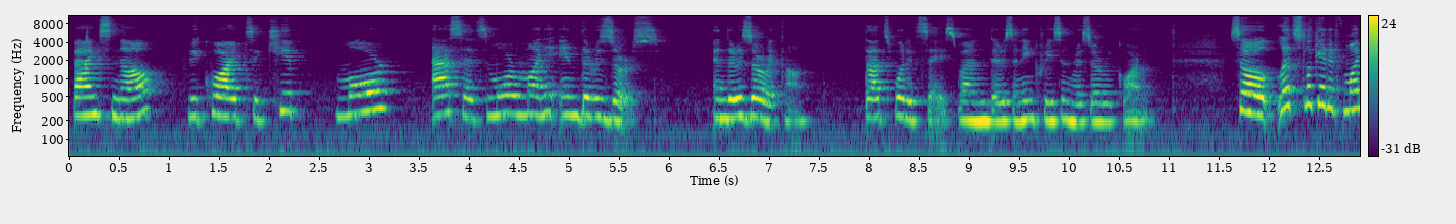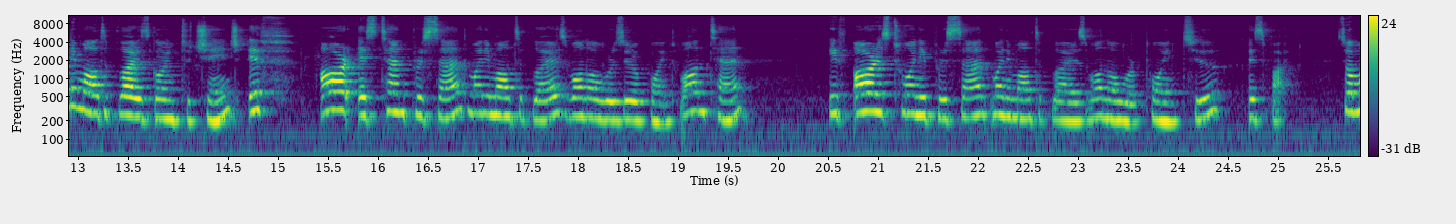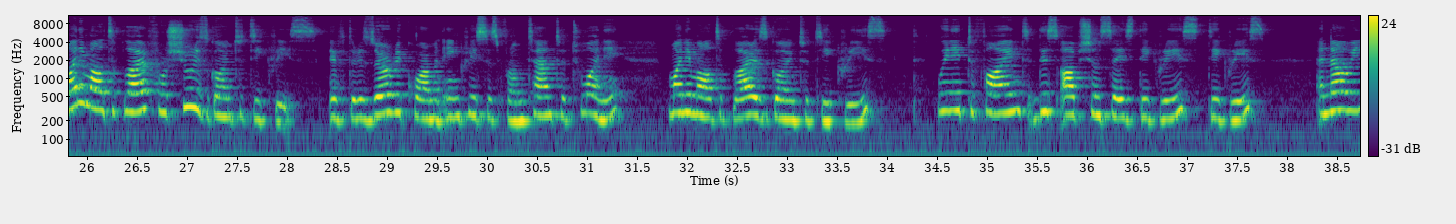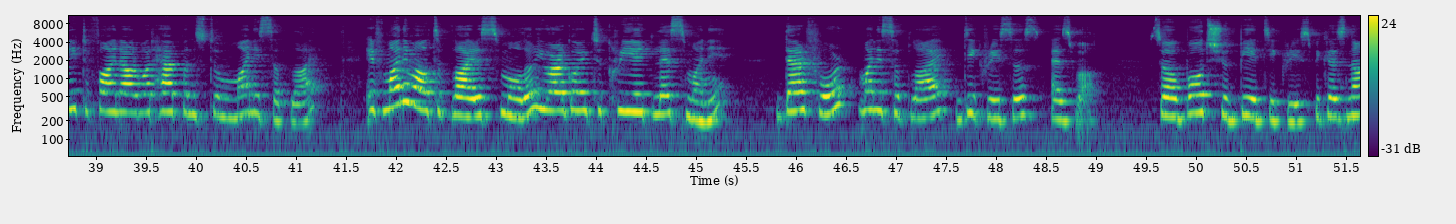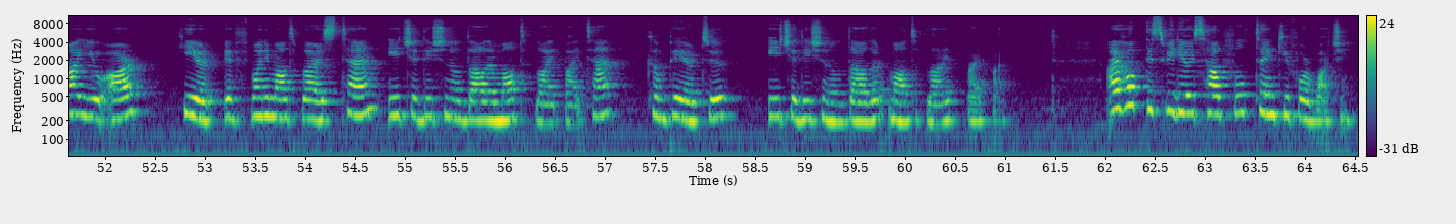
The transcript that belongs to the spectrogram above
banks now required to keep more assets, more money in the reserves, in the reserve account. That's what it says when there's an increase in reserve requirement. So let's look at if money multiplier is going to change. If R is 10%, money multiplier is 1 over 0.110 if R is 20%, money multiplier is 1 over 0.2 is 5. So money multiplier for sure is going to decrease. If the reserve requirement increases from 10 to 20, money multiplier is going to decrease. We need to find, this option says decrease, decrease. And now we need to find out what happens to money supply. If money multiplier is smaller, you are going to create less money. Therefore, money supply decreases as well. So both should be a decrease because now you are here if money multiplier is 10 each additional dollar multiplied by 10 compared to each additional dollar multiplied by 5. I hope this video is helpful. Thank you for watching.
